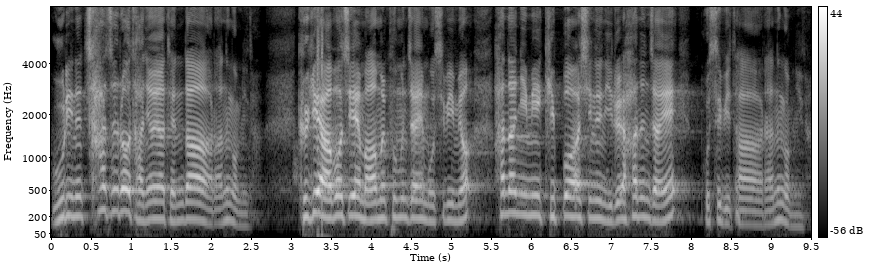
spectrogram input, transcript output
우리는 찾으러 다녀야 된다라는 겁니다. 그게 아버지의 마음을 품은 자의 모습이며 하나님이 기뻐하시는 일을 하는 자의 모습이다라는 겁니다.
